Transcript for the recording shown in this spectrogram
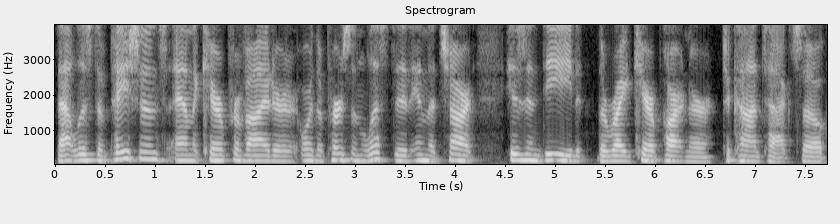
that list of patients and the care provider or the person listed in the chart is indeed the right care partner to contact. So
